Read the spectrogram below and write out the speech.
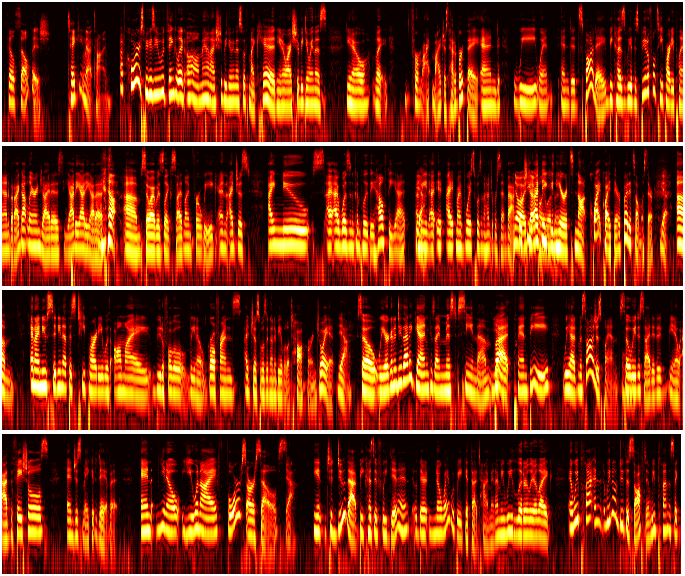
feel selfish taking that time. Of course, because you would think like, oh man, I should be doing this with my kid, you know, I should be doing this, you know, like for my, I just had a birthday and we went and did spa day because we had this beautiful tea party planned, but I got laryngitis, yada yada yada. Yeah. Um, so I was like sidelined for a week, and I just I knew I wasn't completely healthy yet. I Yeah. mean, I, it, I my voice wasn't 100 percent back. No, which you, I think you can hear it's not quite quite there, but it's almost there. Yeah. Um, And I knew sitting at this tea party with all my beautiful, you know, girlfriends, I just wasn't going to be able to talk or enjoy it. Yeah. So we are going to do that again because I missed seeing them. Yes. Mm-hmm. But plan B, we had massages planned. So we decided to, you know, add the facials and just make it a day of it. And, you know, you and I force ourselves Yeah. in, to do that because if we didn't, there no way would we get that time in. I mean, we literally are like, and we plan, and we don't do this often. We plan this like,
